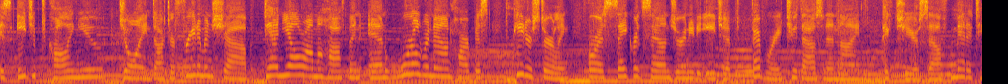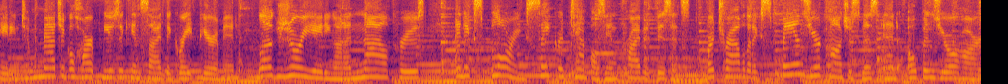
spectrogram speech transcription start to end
Is Egypt calling you? Join Dr. Friedemann Schaub, Danielle Rama Hoffman, and world-renowned harpist Peter Sterling for a sacred sound journey to Egypt, February 2009. Picture yourself meditating to magical harp music inside the Great Pyramid, luxuriating on a Nile cruise, and exploring sacred temples in private visits. For travel that expands your consciousness and opens your heart,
